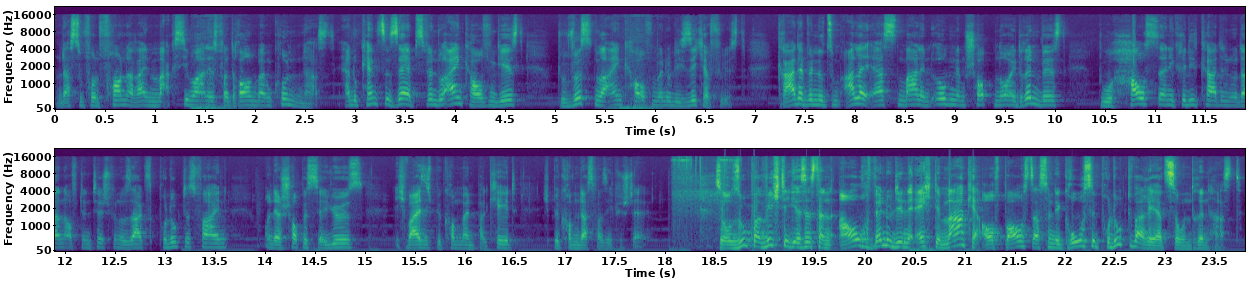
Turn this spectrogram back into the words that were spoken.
und dass du von vornherein maximales Vertrauen beim Kunden hast. Ja, du kennst es selbst, wenn du einkaufen gehst, du wirst nur einkaufen, wenn du dich sicher fühlst. Gerade wenn du zum allerersten Mal in irgendeinem Shop neu drin bist, du haust deine Kreditkarte nur dann auf den Tisch, wenn du sagst, Produkt ist fein und der Shop ist seriös, ich weiß, ich bekomme mein Paket, ich bekomme das, was ich bestelle. So, super wichtig ist es dann auch, wenn du dir eine echte Marke aufbaust, dass du eine große Produktvariation drin hast.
